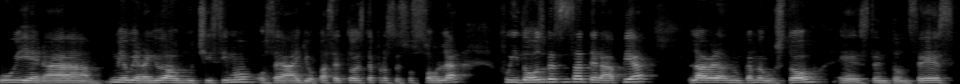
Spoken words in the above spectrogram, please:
hubiera, me hubiera ayudado muchísimo. O sea, yo pasé todo este proceso sola, fui dos veces a terapia, la verdad nunca me gustó, este, entonces,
